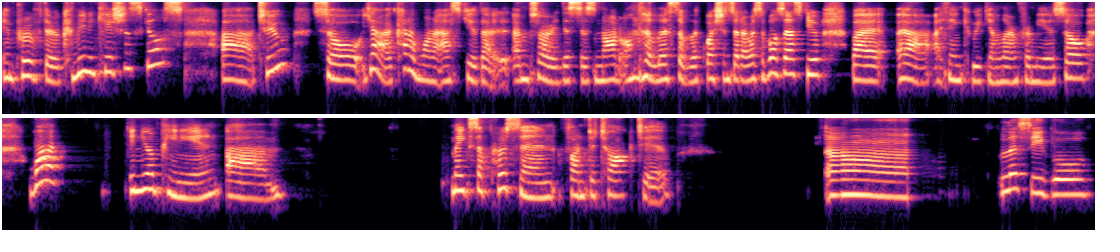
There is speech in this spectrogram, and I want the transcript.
improve their communication skills uh, too. So yeah, I kind of want to ask you that. I'm sorry, this is not on the list of the questions that I was supposed to ask you, but uh, I think we can learn from you. So what, in your opinion, um, makes a person fun to talk to? Uh, less ego,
